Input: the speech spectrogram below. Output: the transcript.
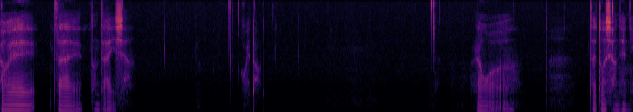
稍微再等待一下，会到的。让我再多想念你。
